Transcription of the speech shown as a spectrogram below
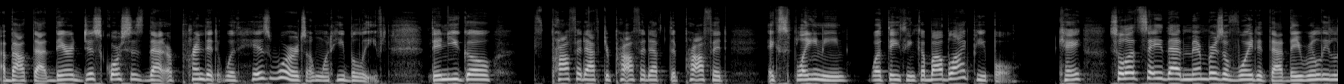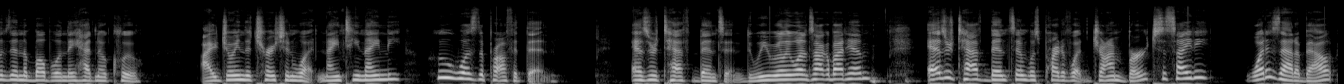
about that. There are discourses that are printed with his words on what he believed. Then you go prophet after prophet after prophet explaining what they think about black people. Okay. So let's say that members avoided that. They really lived in a bubble and they had no clue. I joined the church in what, 1990? Who was the prophet then? Ezra Taft Benson. Do we really want to talk about him? Ezra Taft Benson was part of what, John Birch Society? What is that about?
